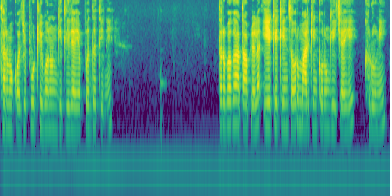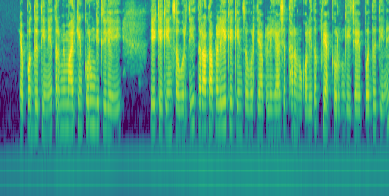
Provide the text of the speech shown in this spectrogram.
थर्माकॉलची पोटली बनवून घेतलेली आहे या पद्धतीने. तर बघा आता आपल्याला एक एक इंचावर मार्किंग करून घ्यायची आहे खडूनी या पद्धतीने. तर मी मार्किंग करून घेतलेली आहे एक एक इंचावरती. तर आता आपल्याला एक एक इंचावरती आपल्याला हे असे थर्माकॉल इथं पॅक करून घ्यायचे आहे पद्धतीने.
